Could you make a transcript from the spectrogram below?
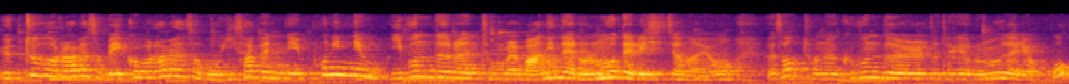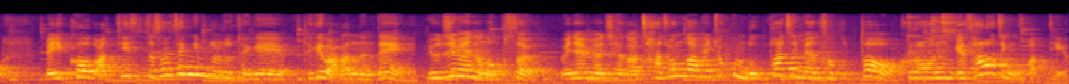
유튜브를 하면서 메이크업을 하면서 뭐 이사배님, 포니님 이분들은 정말 만인의 롤모델이시잖아요. 그래서 저는 그분들도 되게 롤모델이었고 메이크업 아티스트 선생님들도 되게 되게 많았는데 요즘에는 없어요. 왜냐면 제가 자존감이 조금 높아지면서부터 그런 게 사라진 것 같아요.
